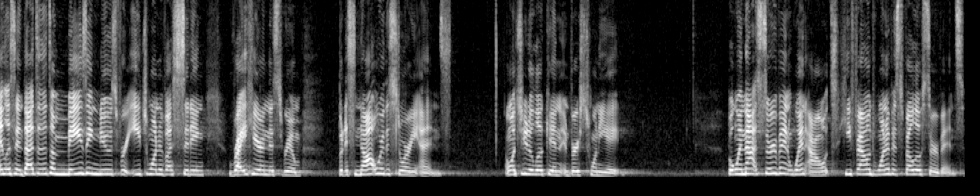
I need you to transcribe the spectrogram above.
And listen, that's, that's amazing news for each one of us sitting right here in this room. But it's not where the story ends. I want you to look in, in verse 28. But when that servant went out, he found one of his fellow servants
